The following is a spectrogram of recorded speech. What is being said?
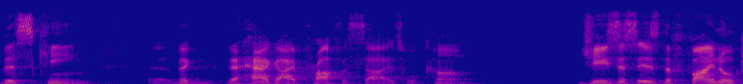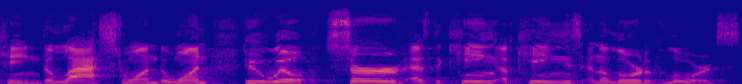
this king that, that Haggai prophesies will come. Jesus is the final king, the last one, the one who will serve as the King of kings and the Lord of lords.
